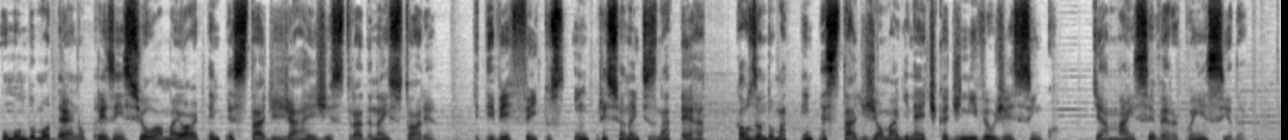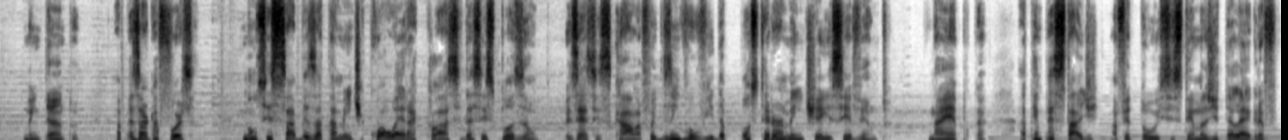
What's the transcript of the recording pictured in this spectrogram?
o mundo moderno presenciou a maior tempestade já registrada na história, que teve efeitos impressionantes na Terra causando uma tempestade geomagnética de nível G5, que é a mais severa conhecida. No entanto, apesar da força, não se sabe exatamente qual era a classe dessa explosão, pois essa escala foi desenvolvida posteriormente a esse evento. Na época, a tempestade afetou os sistemas de telégrafo,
